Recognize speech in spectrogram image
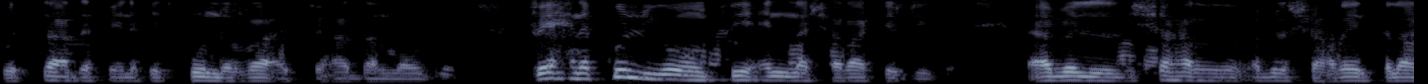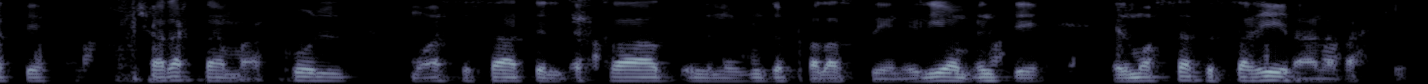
وتساعدك في إنك تكون الرائد في هذا الموضوع. فإحنا كل يوم في عندنا شراكة جديدة. قبل شهر قبل شهرين ثلاثة شاركنا مع كل مؤسسات الإقراض اللي موجودة في فلسطين. اليوم أنت المؤسسات الصغيرة أنا بحكي.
